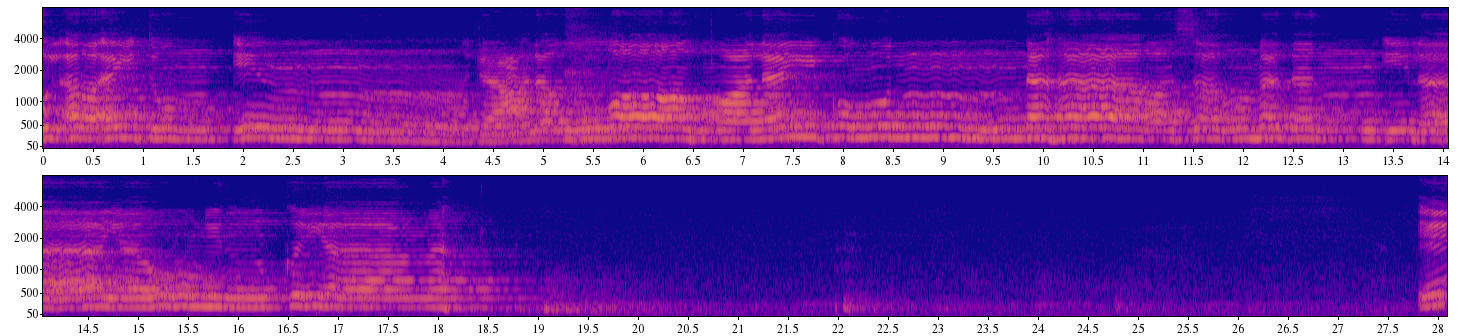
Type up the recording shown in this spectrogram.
قل أرأيتم إن جعل الله عليكم النهار سرمدا إلى يوم القيامة إن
